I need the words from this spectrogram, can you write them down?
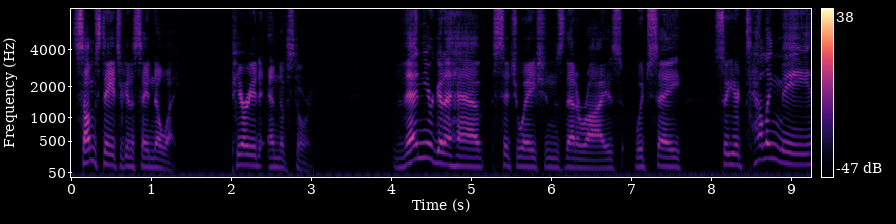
Some states are going to say, no way. Period. End of story. Then you're going to have situations that arise which say, so you're telling me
